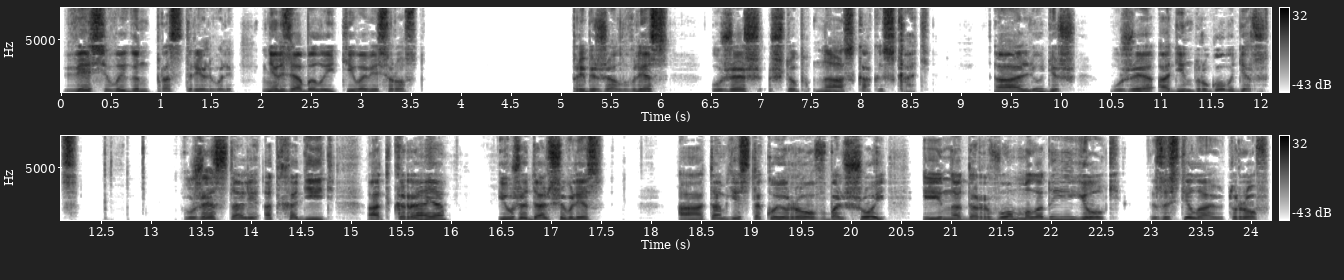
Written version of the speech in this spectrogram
Весь выгон простреливали, нельзя было идти во весь рост. Прибежал в лес, уже ж, чтоб нас как искать. А люди ж уже один другого держатся. Уже стали отходить от края и уже дальше в лес. А там есть такой ров большой, и над рвом молодые елки застилают ров.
